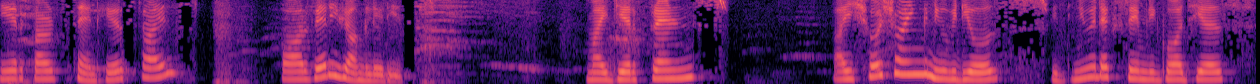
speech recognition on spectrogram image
haircuts and hairstyles for very young ladies. My dear friends, I show showing new videos with new and extremely gorgeous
